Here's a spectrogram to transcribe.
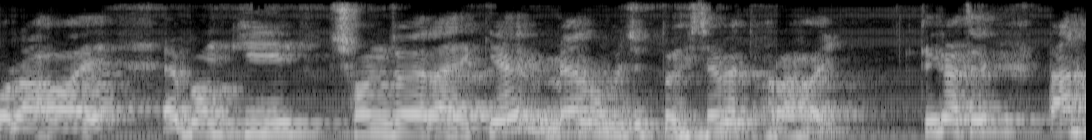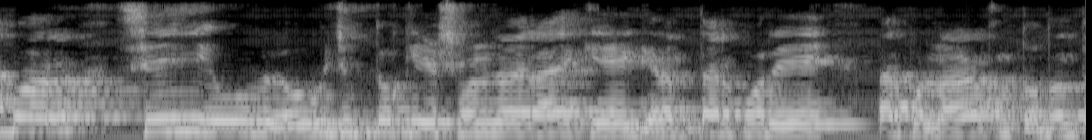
করা হয়? এবং কি সঞ্জয় রায়কে মেন অভিযুক্ত হিসেবে ধরা হয়। ঠিক আছে? তারপর সেই অভিযুক্তকে সঞ্জয় রায়কে গ্রেপ্তার করে তারপর নানা রকম তদন্ত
